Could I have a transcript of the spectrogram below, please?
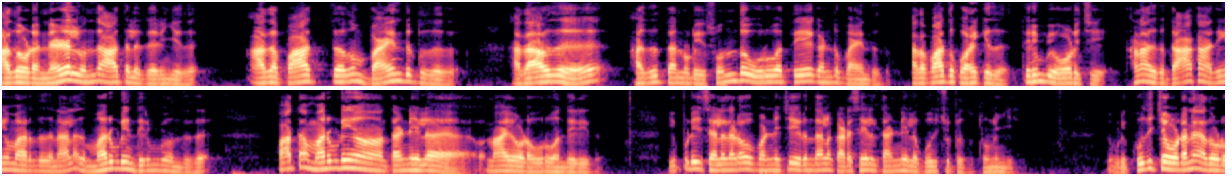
அதோட நிழல் வந்து ஆற்றுல தெரிஞ்சுது. அதை பார்த்ததும் பயந்துட்டுது. அது. அதாவது அது தன்னுடைய சொந்த உருவத்தையே கண்டு பயந்தது. அதை பார்த்து குறைக்குது. திரும்பி ஓடிச்சு. ஆனால் அதுக்கு தாகம் அதிகமாக இருந்ததுனால அது மறுபடியும் திரும்பி வந்தது. பார்த்தா மறுபடியும் தண்ணியில் நாயோட உருவம் தெரியுது. இப்படி சில தடவை பண்ணிச்சு இருந்தாலும் கடைசியில் தண்ணியில் குதிச்சுட்டுது துணிஞ்சி. இப்படி குதித்த உடனே அதோட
